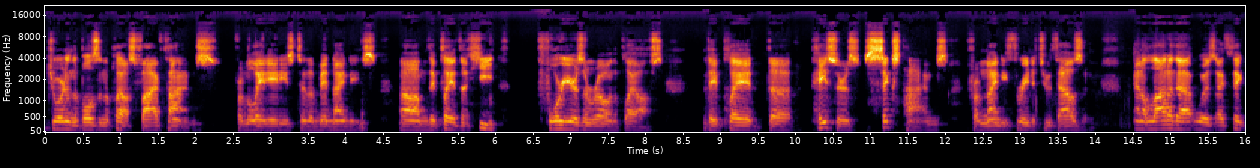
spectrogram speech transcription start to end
Jordan the Bulls in the playoffs five times from the late 80s to the mid 90s. Um, they played the Heat four years in a row in the playoffs. They played the Pacers six times from 93 to 2000. And a lot of that was, I think,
